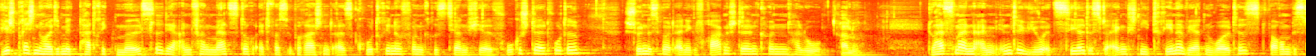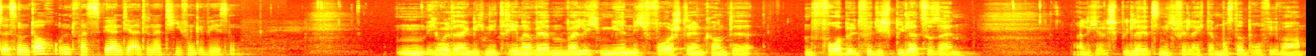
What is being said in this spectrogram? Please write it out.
Wir sprechen heute mit Patrick Mölzel, der Anfang März doch etwas überraschend als Co-Trainer von Christian Fjell vorgestellt wurde. Schön, dass wir heute einige Fragen stellen können. Hallo. Hallo. Du hast mal in einem Interview erzählt, dass du eigentlich nie Trainer werden wolltest. Warum bist du es nun doch und was wären die Alternativen gewesen? Hm, ich wollte eigentlich nie Trainer werden, weil ich mir nicht vorstellen konnte, ein Vorbild für die Spieler zu sein. Weil ich als Spieler jetzt nicht vielleicht der Musterprofi war.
